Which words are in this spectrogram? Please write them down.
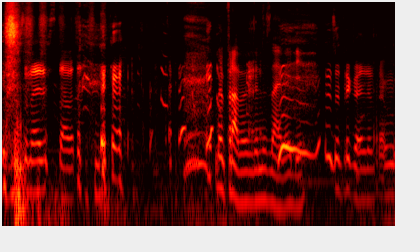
Знаєш вставити. Ну правильно, не знаю, найді. Це прикольно, прям.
